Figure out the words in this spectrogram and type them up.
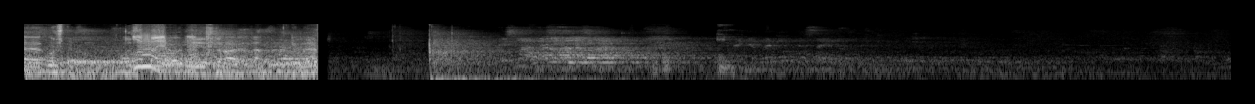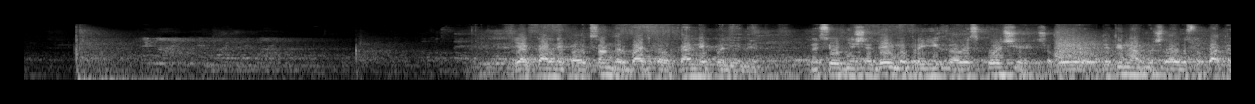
е, успіху. І миру, і так? здоров'я, так. І миру. Я Кальник Олександр, батько Кальник Поліни. На сьогоднішній день ми приїхали з Польщі, щоб дитина почала виступати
